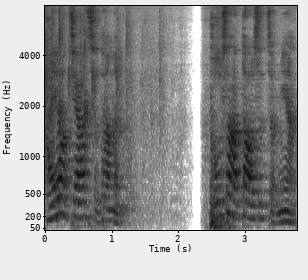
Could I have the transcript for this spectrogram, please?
还要加持他们，萨道是怎么样？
